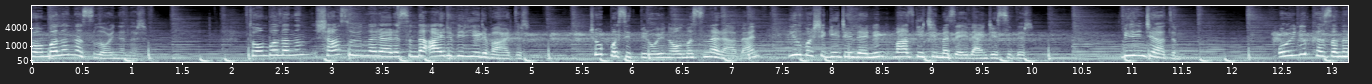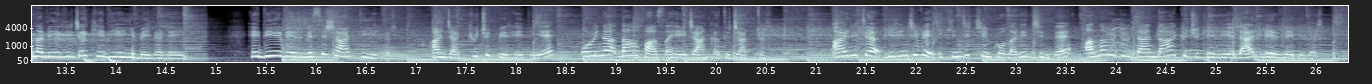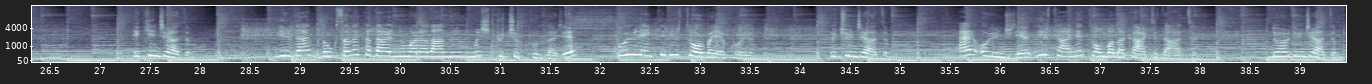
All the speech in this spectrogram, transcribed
Tombala nasıl oynanır? Tombalanın şans oyunları arasında ayrı bir yeri vardır. Çok basit bir oyun olmasına rağmen yılbaşı gecelerinin vazgeçilmez eğlencesidir. Birinci adım. Oyunu kazanana verilecek hediyeyi belirleyin. Hediye verilmesi şart değildir. Ancak küçük bir hediye oyuna daha fazla heyecan katacaktır. Ayrıca birinci ve ikinci çinkolar için de ana ödülden daha küçük hediyeler verilebilir. İkinci adım. Birden 90'a kadar numaralandırılmış küçük pulları koyu renkli bir torbaya koyun. Üçüncü adım. Her oyuncuya bir tane tombala kartı dağıtın. Dördüncü adım.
